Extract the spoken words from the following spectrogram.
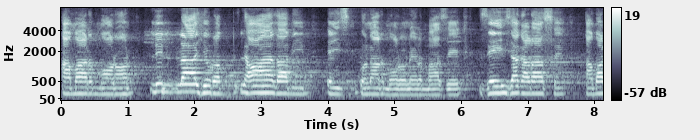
আমার মরণ, লিল্লাহি এই জীবন আর মরণের মাঝে যেই জায়গাটা আছে আমার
